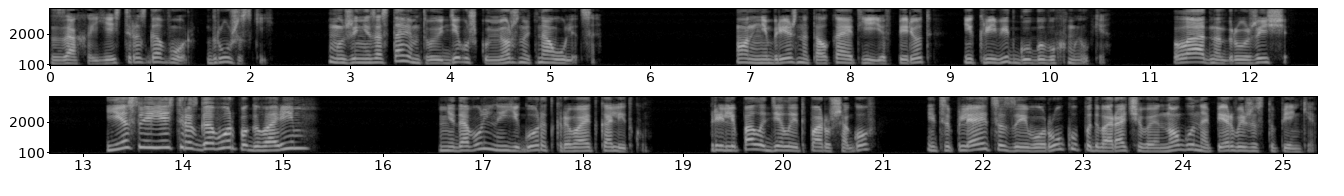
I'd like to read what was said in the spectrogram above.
Заха, есть разговор, дружеский. Мы же не заставим твою девушку мерзнуть на улице. Он небрежно толкает ее вперед и кривит губы в ухмылке. Ладно, дружище. Если есть разговор, поговорим. Недовольный Егор открывает калитку. Прилипало делает пару шагов и цепляется за его руку, подворачивая ногу на первой же ступеньке.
